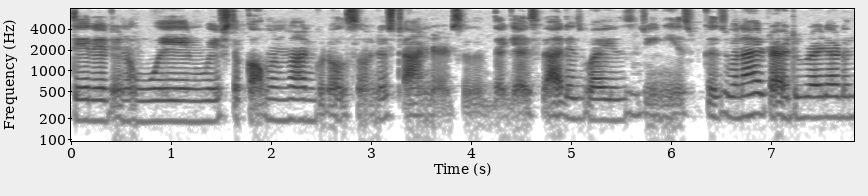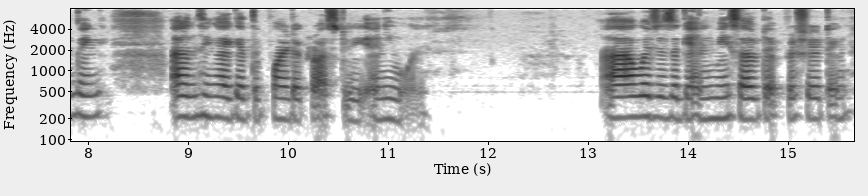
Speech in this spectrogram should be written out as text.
did it in a way in which the common man could also understand it. So I guess that is why he's genius. Because when I try to write, I don't think I don't think I get the point across to anyone. Uh, which is again me self-depreciating.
